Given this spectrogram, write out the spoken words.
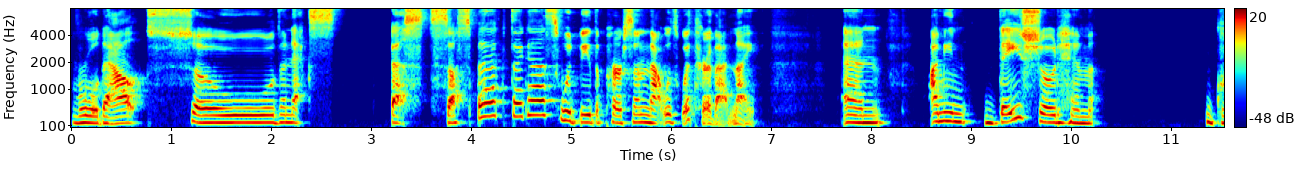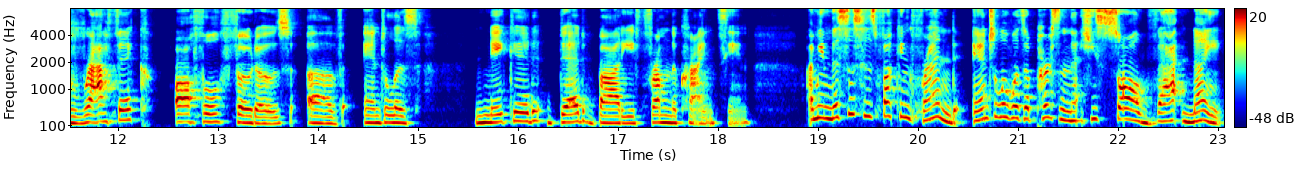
ruled out. So the next best suspect, I guess, would be the person that was with her that night. And I mean, they showed him graphic, awful photos of Angela's naked, dead body from the crime scene. I mean, this is his fucking friend. Angela was a person that he saw that night.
